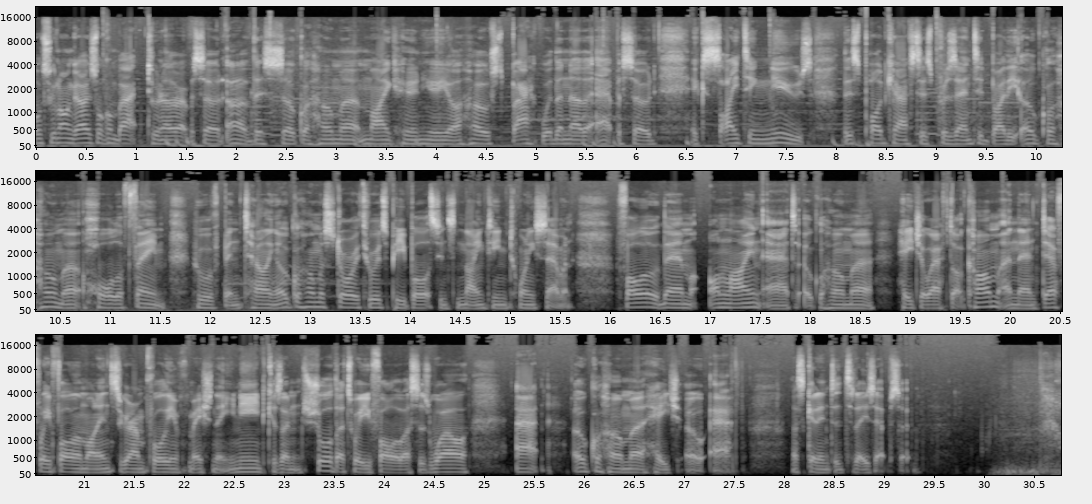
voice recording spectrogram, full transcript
What's going on, guys? Welcome back to another episode of This is Oklahoma. Mike Hearn here, your host, back with another episode. Exciting news! This podcast is presented by the Oklahoma Hall of Fame, who have been telling Oklahoma's story through its people since 1927. Follow them online at oklahomahof.com and then definitely follow them on Instagram for all the information that you need because I'm sure that's where you follow us as well at Oklahoma HOF. Let's get into today's episode.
